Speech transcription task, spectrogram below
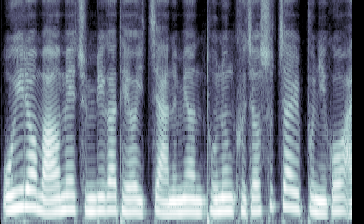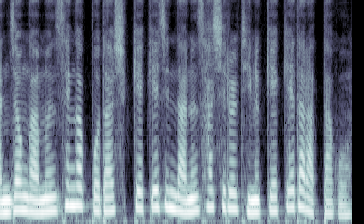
오히려 마음의 준비가 되어 있지 않으면 돈은 그저 숫자일 뿐이고 안정감은 생각보다 쉽게 깨진다는 사실을 뒤늦게 깨달았다고.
